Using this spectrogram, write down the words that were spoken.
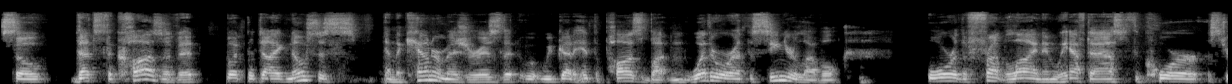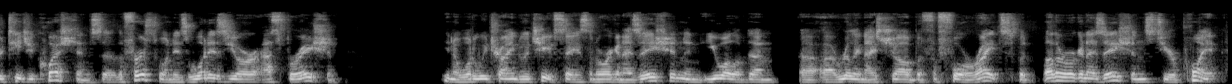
so that's the cause of it. But the diagnosis and the countermeasure is that we've got to hit the pause button, whether we're at the senior level or the front line, and we have to ask the core strategic questions. Uh, the first one is what is your aspiration? You know, what are we trying to achieve? Say as an organization, and you all have done a really nice job with the four rights, but other organizations, to your point,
